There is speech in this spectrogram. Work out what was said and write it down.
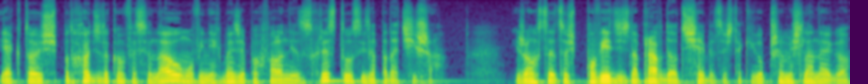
jak ktoś podchodzi do konfesjonału, mówi niech będzie pochwalony Jezus Chrystus i zapada cisza. I że on chce coś powiedzieć naprawdę od siebie, coś takiego przemyślanego,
